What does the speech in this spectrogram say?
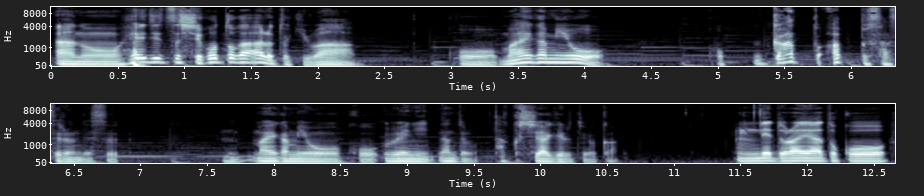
あの平日仕事がある時はこう前髪をこうガッとアップさせるんです、うん、前髪をこう上に何ていうの託し上げるというかでドライヤーとこう、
